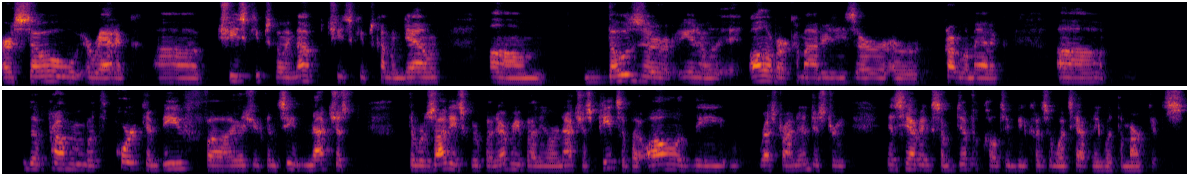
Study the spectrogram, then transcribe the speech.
are so erratic. Uh, cheese keeps going up, cheese keeps coming down. Um, those are, you know, all of our commodities are, are problematic. Uh, the problem with pork and beef, uh, as you can see, not just the Rosati's group, but everybody, or not just pizza, but all of the restaurant industry is having some difficulty because of what's happening with the markets.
